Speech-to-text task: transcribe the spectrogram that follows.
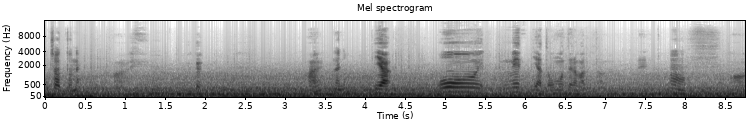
うんちょっとね、はい、は何？い、いや多めやと思ってなかったんで、うん。は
